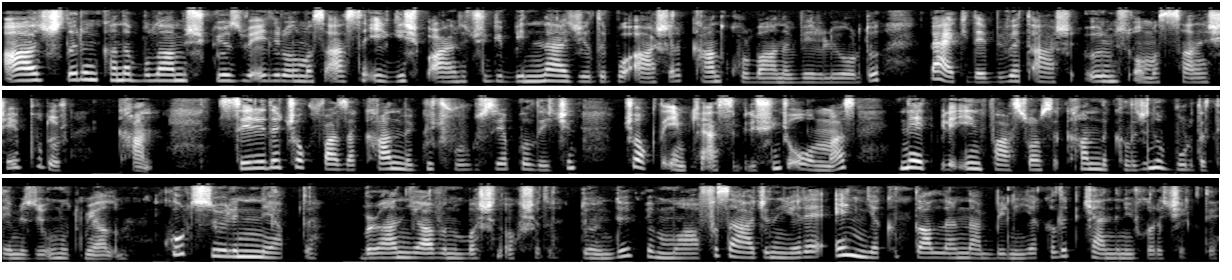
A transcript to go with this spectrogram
Ağaçların kana bulanmış göz ve eller olması aslında ilginç bir ayrıntı çünkü binlerce yıldır bu ağaçlara kan kurbanı veriliyordu. Belki de büvet ağaçları ölümsüz olması sağlayan şey budur kan. Seride çok fazla kan ve güç vurgusu yapıldığı için çok da imkansız bir düşünce olmaz. Net bile infaz sonrası kanlı kılıcını burada temizliyor unutmayalım. Kurt söylenini yaptı. Bran yavrunun başını okşadı, döndü ve muhafız ağacının yere en yakın dallarından birini yakalayıp kendini yukarı çekti.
